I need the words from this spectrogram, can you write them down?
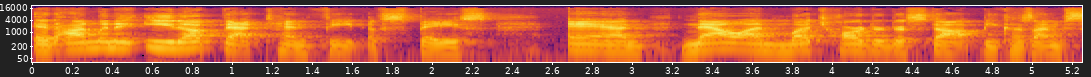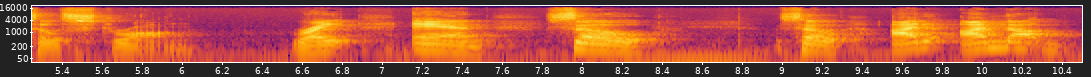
and I'm going to eat up that 10 feet of space. And now I'm much harder to stop because I'm so strong. Right. And so, so I, I'm not.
